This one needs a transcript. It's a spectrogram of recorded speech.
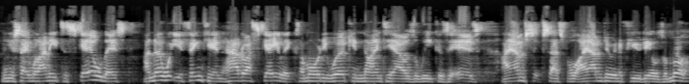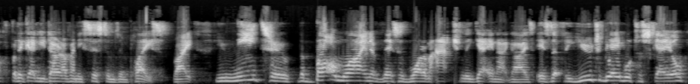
and you're saying, well, I need to scale this, I know what you're thinking. How do I scale it? Because I'm already working 90 hours a week as it is. I am successful. I am doing a few deals a month. But again, you don't have any systems in place, right? You need to, the bottom line of this is what I'm actually getting at, guys, is that for you to be able to scale,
